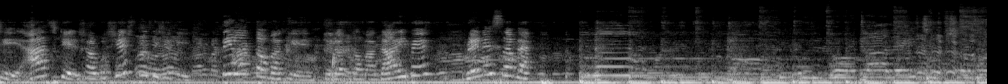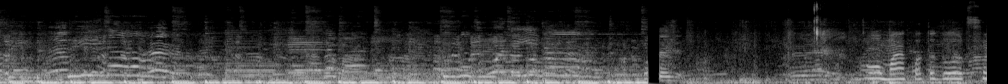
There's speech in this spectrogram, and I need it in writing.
দেখে নিচ্ছি আজকের সর্বশেষ প্রতিযোগী তিলোত্তমাকে তিলোত্তমা গাইবে রেনেসা ব্যান্ড ও মা কত দুলছে।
